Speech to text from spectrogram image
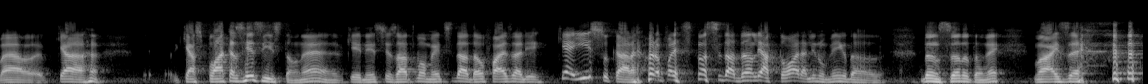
ah, que, a, que as placas resistam, né? Porque nesse exato momento o cidadão faz ali. Que é isso, cara? Agora apareceu uma cidadã aleatória ali no meio da dançando também. Mas é.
